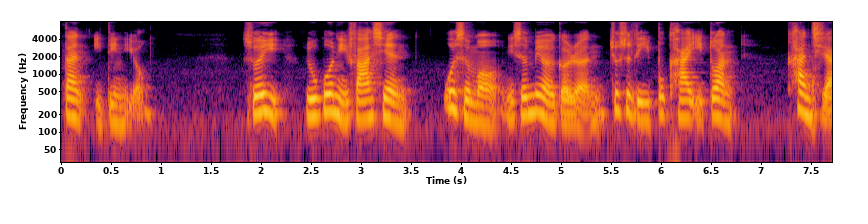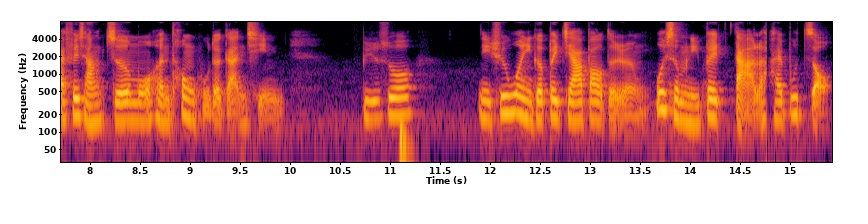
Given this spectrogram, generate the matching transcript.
但一定有。所以，如果你发现为什么你身边有一个人就是离不开一段看起来非常折磨、很痛苦的感情，比如说你去问一个被家暴的人，为什么你被打了还不走？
